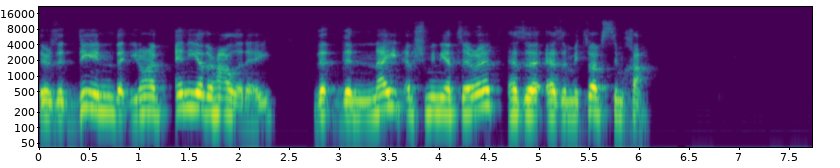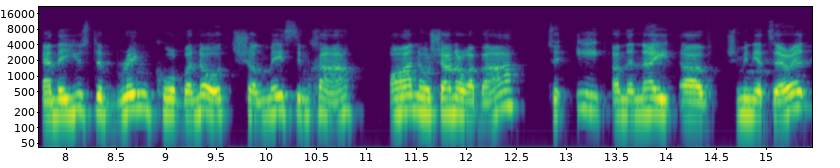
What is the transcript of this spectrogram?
there's a din that you don't have any other holiday that the night of Shmini Atzeret has a has a mitzvah of simcha. And they used to bring korbanot shalmei simcha on Hoshana Rabbah to eat on the night of Shmini Atzeret,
